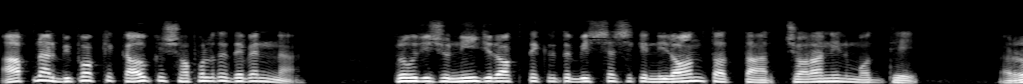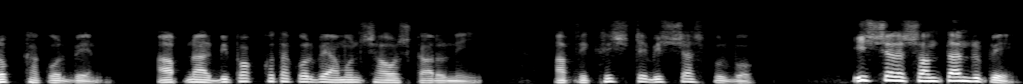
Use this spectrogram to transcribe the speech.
আপনার বিপক্ষে কাউকে সফলতা দেবেন না। প্রভু যীশু নিজ রক্তেকৃত বিশ্বাসীকে নিরন্তর তার চরানির মধ্যে রক্ষা করবেন। আপনার বিপক্ষতা করবে এমন সাহস কারও নেই। আপনি খ্রিস্টে বিশ্বাসপূর্বক ঈশ্বরের সন্তান রূপে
